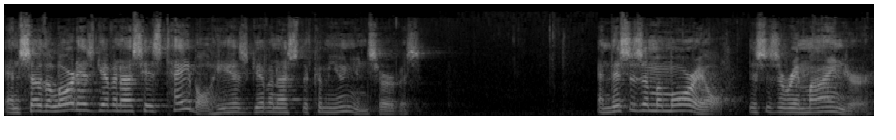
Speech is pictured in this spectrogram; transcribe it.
And so the Lord has given us His table, He has given us the communion service. And this is a memorial, this is a reminder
